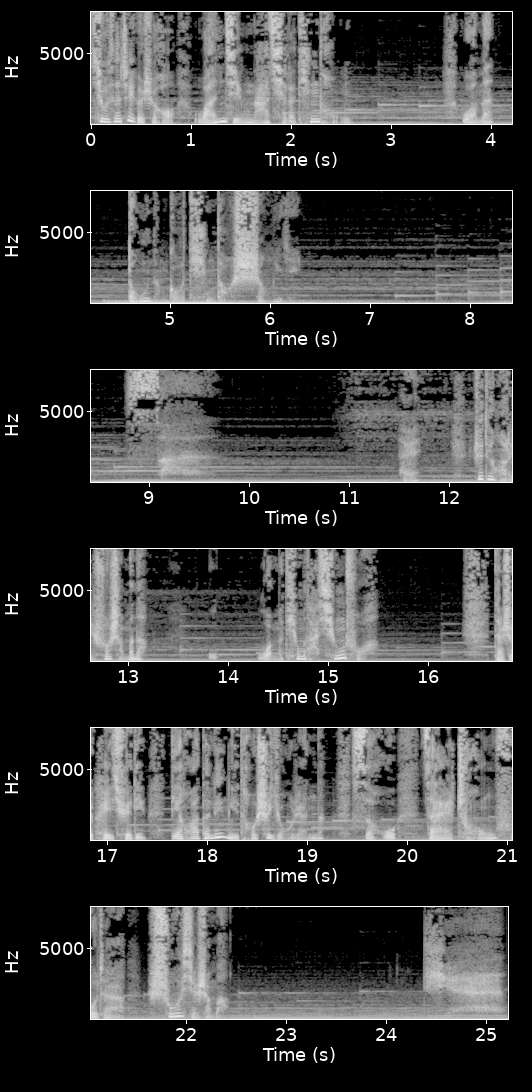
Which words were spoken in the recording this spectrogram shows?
就在这个时候，晚景拿起了听筒，我们都能够听到声音。三，哎，这电话里说什么呢？我我们听不大清楚啊。但是可以确定，电话的另一头是有人的，似乎在重复着说些什么。天，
